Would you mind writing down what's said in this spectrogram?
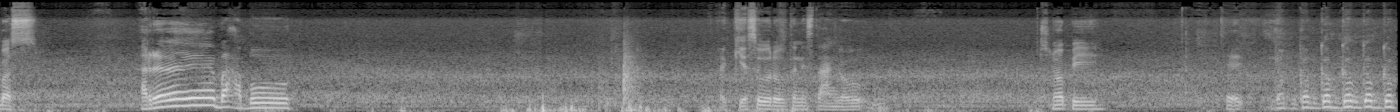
बस. अरे बाबू. केस उरवतं नुसतं अंगावर स्नोपी हे गप गप गप गप गप गप.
